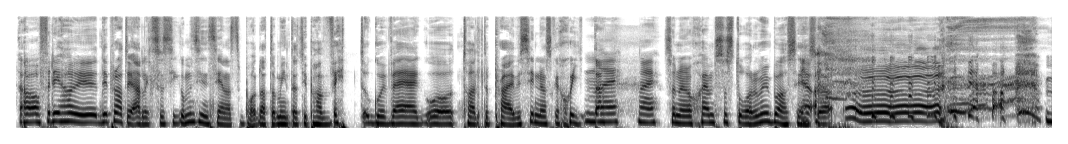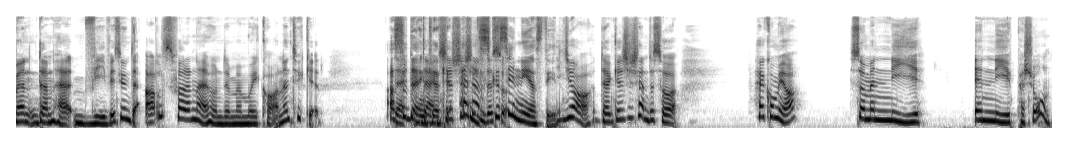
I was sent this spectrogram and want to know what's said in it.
Ja, för det, har ju, det pratar ju Alex och Sigge om i sin senaste podd, att de inte typ har vett att gå iväg och ta lite privacy när de ska skita. Nej, nej. Så när de skäms så står de ju bara och Ja. så. "Åh." Men den här, vi vet ju inte alls vad den här hunden med mohikanen tycker. Alltså den, Den kanske, kanske kände älskar så. sin nya stil. Ja, den kanske kände så, här kommer jag, som en ny, en ny person.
